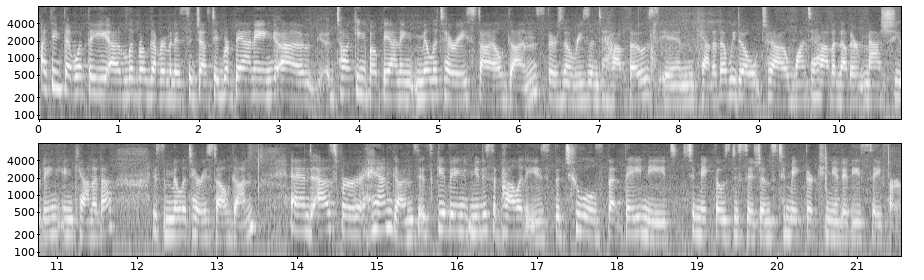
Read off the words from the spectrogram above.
I think that what the uh, Liberal government is suggesting, we're banning, uh, talking about banning military style guns. There's no reason to have those in Canada. We don't uh, want to have another mass shooting in Canada. It's a military style gun. And as for handguns, it's giving municipalities the tools that they need to make those decisions to make their communities safer.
